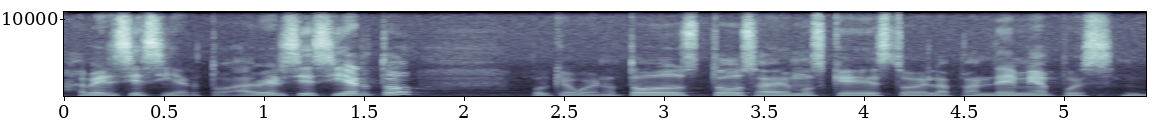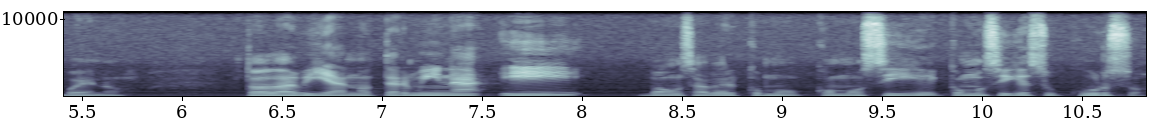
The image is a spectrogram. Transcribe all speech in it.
A ver si es cierto, a ver si es cierto. Porque bueno, todos, todos sabemos que esto de la pandemia, pues bueno, todavía no termina y vamos a ver cómo, cómo, sigue, cómo sigue su curso.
